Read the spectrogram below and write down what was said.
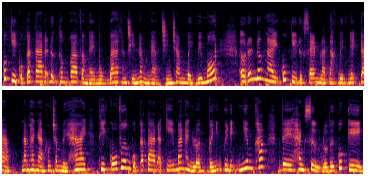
Quốc kỳ của Qatar đã được thông qua vào ngày 3 tháng 9 năm 1971. Ở đất nước này, quốc kỳ được xem là đặc biệt nhạy cảm. Năm 2012 thì cố vương của Qatar đã ký ban hành luật với những quy định nghiêm khắc về hành xử đối với quốc kỳ,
